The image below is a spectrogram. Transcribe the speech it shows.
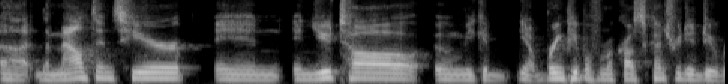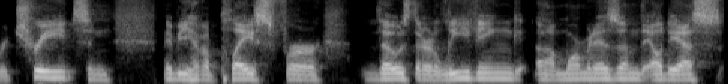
uh, the mountains here in in Utah, and we could you know bring people from across the country to do retreats, and maybe you have a place for those that are leaving uh, Mormonism, the LDS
